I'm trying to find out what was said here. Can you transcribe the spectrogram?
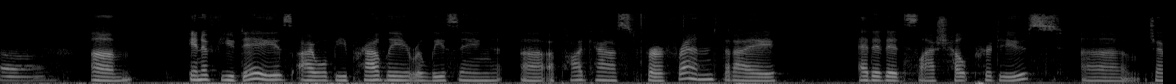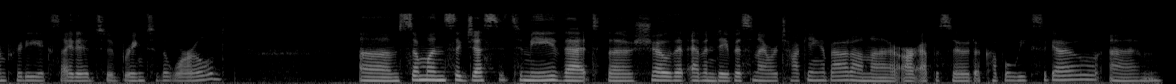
Um, Um, in a few days, I will be proudly releasing uh, a podcast for a friend that I edited slash help produce, um, which I'm pretty excited to bring to the world. Um, someone suggested to me that the show that Evan Davis and I were talking about on our, our episode a couple weeks ago um,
